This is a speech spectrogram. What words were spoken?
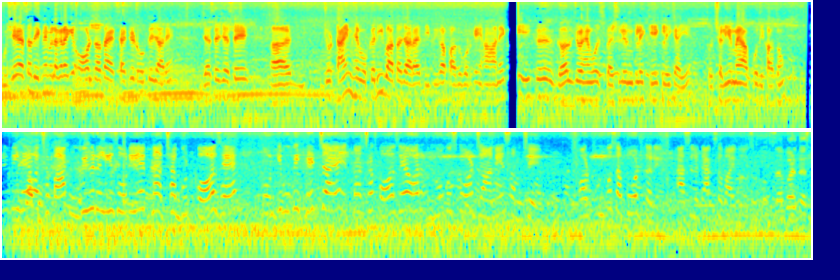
मुझे ऐसा देखने में लग रहा है कि और ज़्यादा एक्साइटेड होते जा रहे हैं। जैसे जैसे आ, जो टाइम है वो करीब आता जा रहा है दीपिका पादुकोण के यहाँ आने का। एक गर्ल जो है वो स्पेशली उनके लिए केक लेके आई है। तो चलिए मैं आपको दिखाता हूँ। भी है और छपाक मूवी भी रिलीज़ हो रही है। इतना अच्छा गुड कॉज है। तो उनकी मूवी हिट जाए इतना अच्छा कॉज है और लोग उसको और जाने समझे और उनको सपोर्ट करें। एसिड अटैक सर्वाइवर्स को। ज़बरदस्त।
